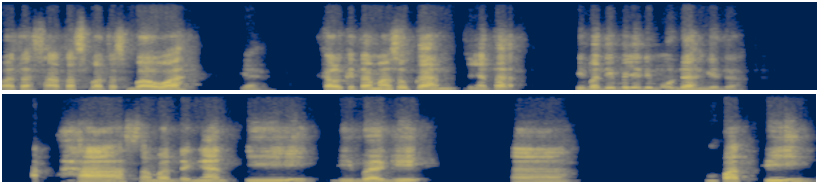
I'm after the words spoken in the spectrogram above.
batas atas batas bawah ya kalau kita masukkan ternyata tiba-tiba jadi mudah gitu H sama dengan I dibagi uh, eh, 4Pi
